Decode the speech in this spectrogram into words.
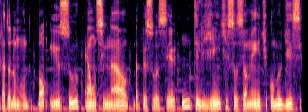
para todo mundo. Bom, isso é um sinal da pessoa ser inteligente socialmente, como eu disse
